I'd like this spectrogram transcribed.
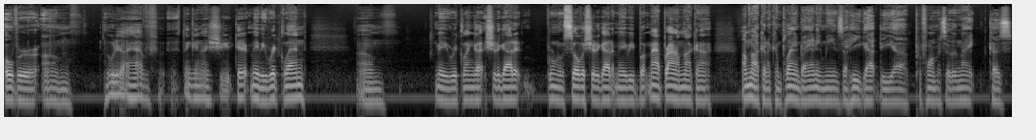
over. Um, who did I have thinking I should get it? Maybe Rick Glenn. Um, maybe Rick Glenn got should have got it. Bruno Silva should have got it maybe, but Matt Brown, I'm not gonna I'm not gonna complain by any means that he got the uh, performance of the night because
